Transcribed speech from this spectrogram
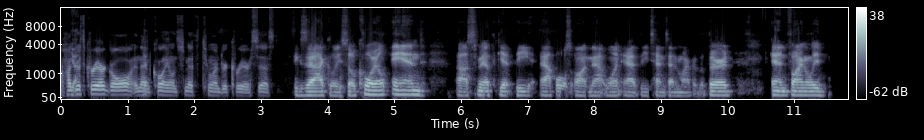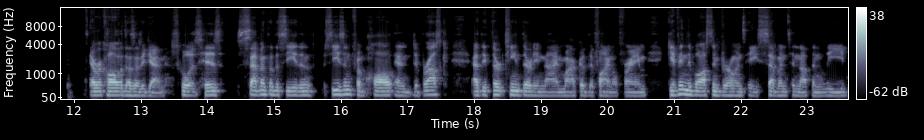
100th career goal, and then Coyle and Smith 200 career assist. Exactly. So Coyle and uh, Smith get the apples on that one at the 10 10 mark of the third. And finally, Eric Haula does it again, scores his seventh of the season season from Hall and DeBrusk at the 1339 mark of the final frame, giving the Boston Bruins a seven to nothing lead,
